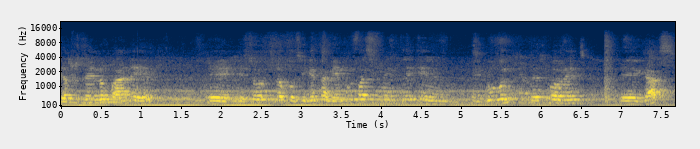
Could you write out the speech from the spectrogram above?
Ya ustedes lo puedan leer. Eh, lo consiguen también muy fácilmente en, Google. Ustedes ponen eh, GAPS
